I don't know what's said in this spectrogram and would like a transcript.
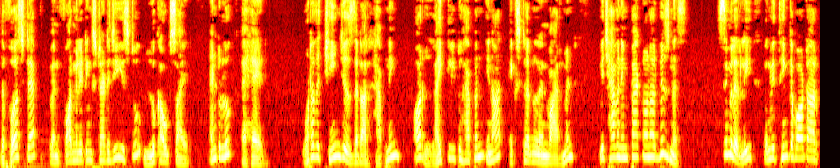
The first step when formulating strategy is to look outside and to look ahead. What are the changes that are happening or likely to happen in our external environment which have an impact on our business? Similarly, when we think about our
